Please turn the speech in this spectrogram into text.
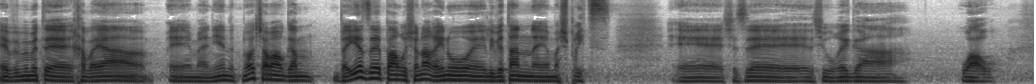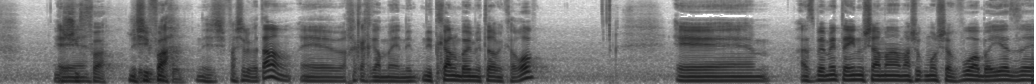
אה, ובאמת אה, חוויה מעניינת מאוד שם, גם באי הזה פעם ראשונה ראינו לוויתן משפריץ, שזה איזשהו רגע, וואו. נשיפה. נשיפה, נשיפה של לוויתן, אחר כך גם נתקלנו בהם יותר מקרוב. אז באמת היינו שם משהו כמו שבוע באי הזה,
